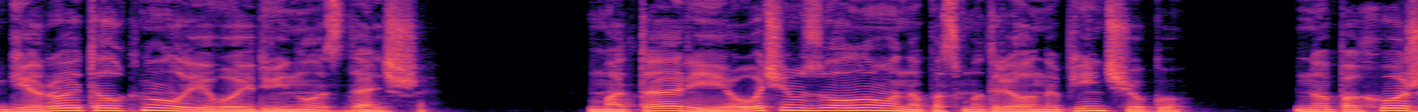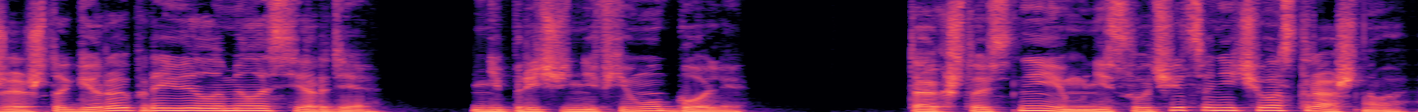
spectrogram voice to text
герой толкнула его и двинулась дальше. Матария очень взволнованно посмотрела на пинчугу, но похоже, что герой проявила милосердие, не причинив ему боли. Так что с ним не случится ничего страшного.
